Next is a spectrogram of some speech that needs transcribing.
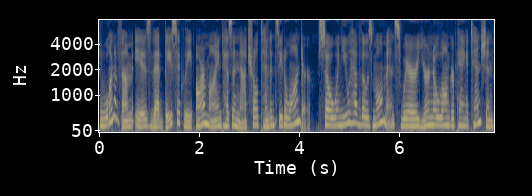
One of them is that basically our mind has a natural tendency to wander. So when you have those moments where you're no longer paying attention,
